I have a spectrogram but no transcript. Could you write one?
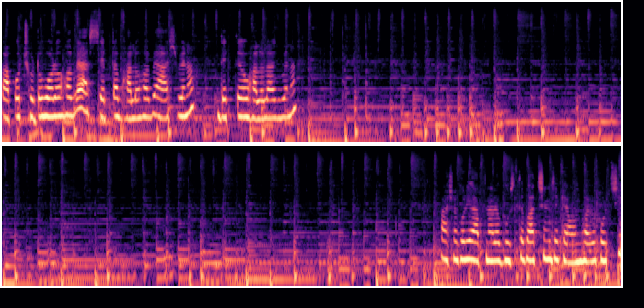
কাপড় ছোট বড় হবে আর শেপটা ভালোভাবে আসবে না। দেখতেও ভালো লাগবে না। আশা করি আপনারা বুঝতে পারছেন যে কেমনভাবে করছি।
